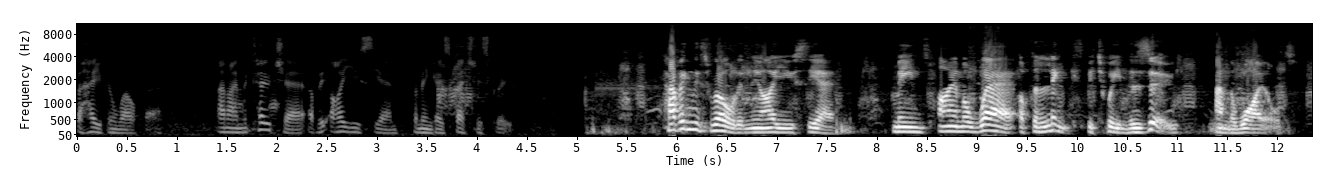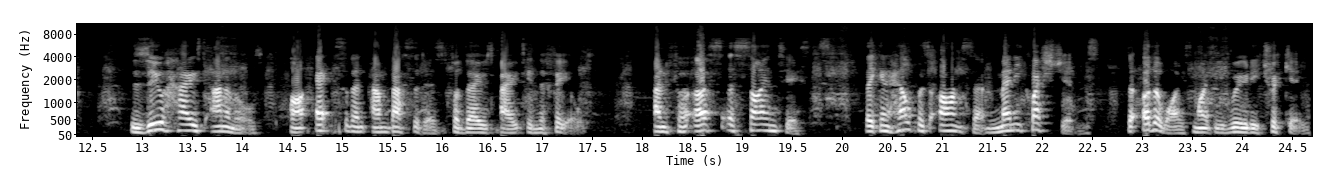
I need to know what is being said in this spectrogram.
behaviour and welfare and I'm the co-chair of the IUCN Flamingo Specialist Group. Having this role in the IUCN means I am aware of the links between the zoo and the wild. Zoo-housed animals are excellent ambassadors for those out in the field. And for us as scientists, they can help us answer many questions that otherwise might be really tricky.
